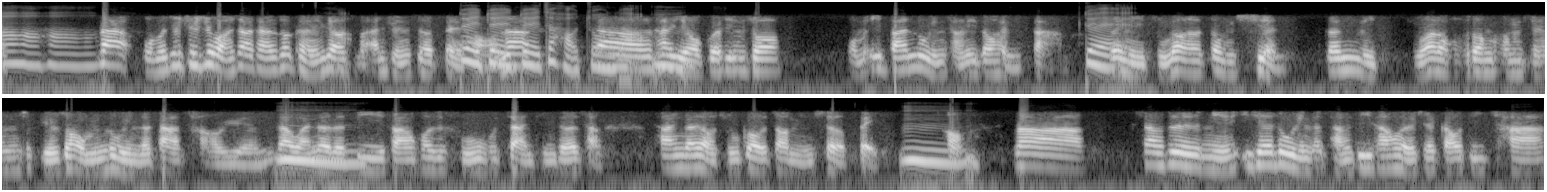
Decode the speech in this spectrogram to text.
好好好。那我们就继续往下谈，说可能要什么安全设备？对对对，这好重要。那它有规定说，我们一般露营场地都很大，对，所以你主要的动线跟你主要的活动空间，就比如说我们露营的大草原，在玩乐的地方，或是服务站、停车场，它应该有足够的照明设备。嗯，好，那。像是你一些露营的场地，它会有一些高低差，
